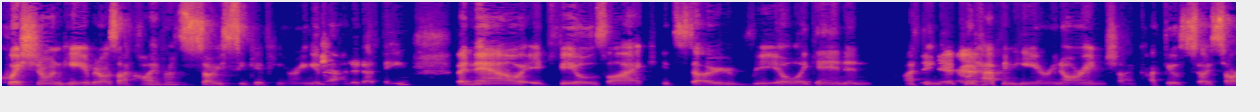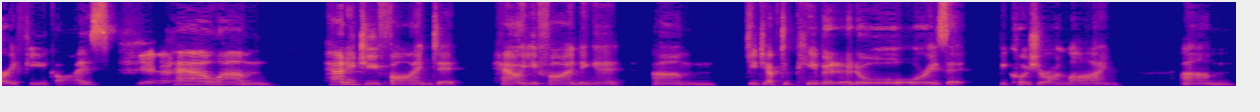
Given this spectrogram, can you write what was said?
question on here, but I was like, oh, everyone's so sick of hearing about it, I think. But now it feels like it's so real again. And I think it could happen here in Orange. Like, I feel so sorry for you guys. Yeah. How um how did you find it? How are you finding it? Um, did you have to pivot at all, or is it because you're online? Um,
